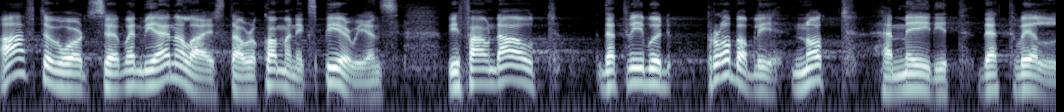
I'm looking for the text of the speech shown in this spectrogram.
Afterwards, uh, when we analyzed our common experience, we found out that we would probably not have made it that well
